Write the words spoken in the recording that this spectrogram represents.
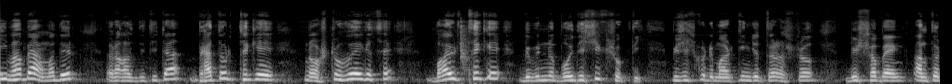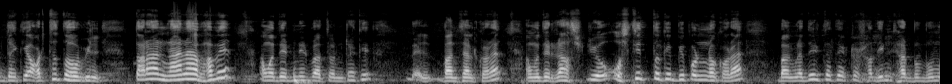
এইভাবে আমাদের রাজনীতিটা ভেতর থেকে নষ্ট হয়ে গেছে, বাইর থেকে বিভিন্ন বৈদেশিক শক্তি, বিশেষ করে মার্কিন যুক্তরাষ্ট্র বিশ্বব্যাংক আন্তর্জাতিক অর্থ তহবিল, তারা নানাভাবে আমাদের নির্বাচনটাকে বানচাল করা, আমাদের রাষ্ট্রীয় অস্তিত্বকে বিপন্ন করা, বাংলাদেশ যাতে একটা স্বাধীন সার্বভৌম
